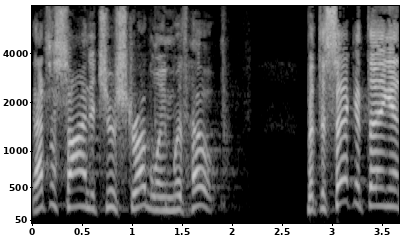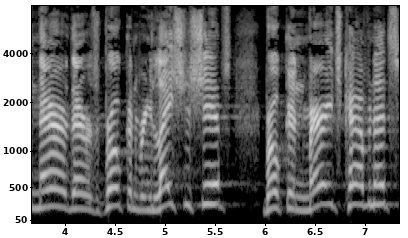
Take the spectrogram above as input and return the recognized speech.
That's a sign that you're struggling with hope. But the second thing in there, there's broken relationships, broken marriage covenants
